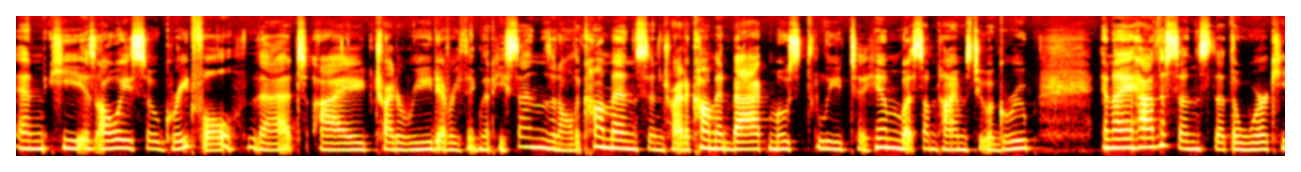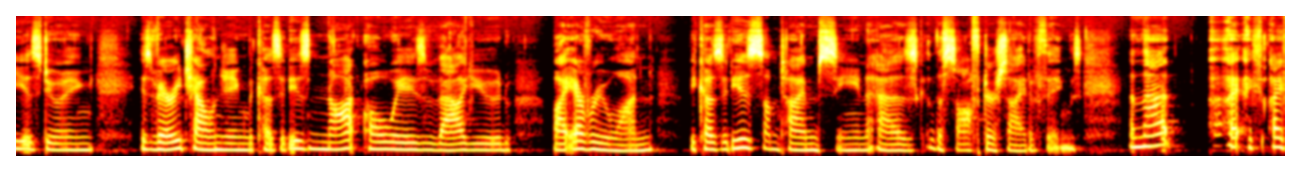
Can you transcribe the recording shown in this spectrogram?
and he is always so grateful that I try to read everything that he sends and all the comments and try to comment back, mostly to him, but sometimes to a group. And I have the sense that the work he is doing is very challenging because it is not always valued by everyone because it is sometimes seen as the softer side of things. And that I, I, I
